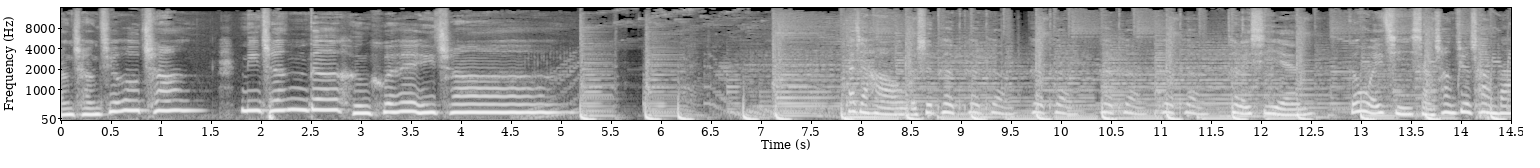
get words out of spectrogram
想唱就唱你真的很会唱。大家好我是特特特特特特特特特特雷西颜跟我一起想唱就唱吧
